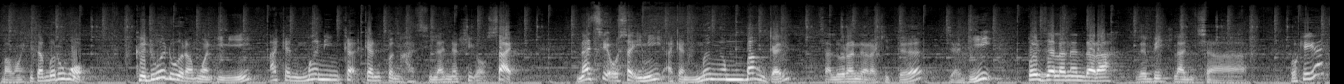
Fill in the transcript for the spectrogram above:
Bawang Hitam Berumur. Kedua-dua ramuan ini akan meningkatkan penghasilan nitric oxide. Nitric oxide ini akan mengembangkan saluran darah kita jadi perjalanan darah lebih lancar. Okey guys?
